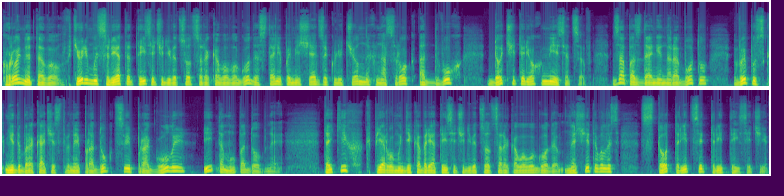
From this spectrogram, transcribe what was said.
Кроме того, в тюрьмы с лета 1940 года стали помещать заключенных на срок от двух до четырех месяцев за опоздание на работу, выпуск недоброкачественной продукции, прогулы и тому подобное. Таких к 1 декабря 1940 года насчитывалось 133 тысячи.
